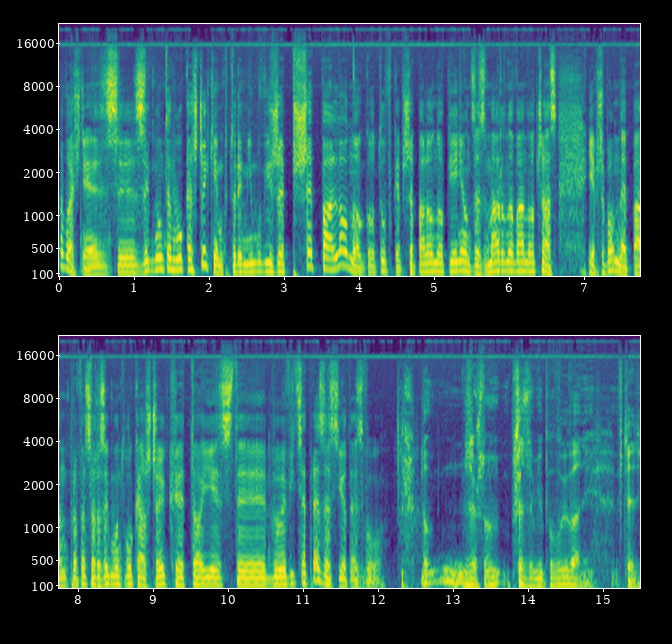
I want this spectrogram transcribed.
No właśnie, z Zygmuntem Łukaszczykiem, który mi mówi, że przepalono gotówkę, przepalono pieniądze, zmarnowano czas. Ja przypomnę, pan profesor Zygmunt Łukaszczyk to jest y, były wiceprezes JSW. No, zresztą przeze mnie powoływany wtedy,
